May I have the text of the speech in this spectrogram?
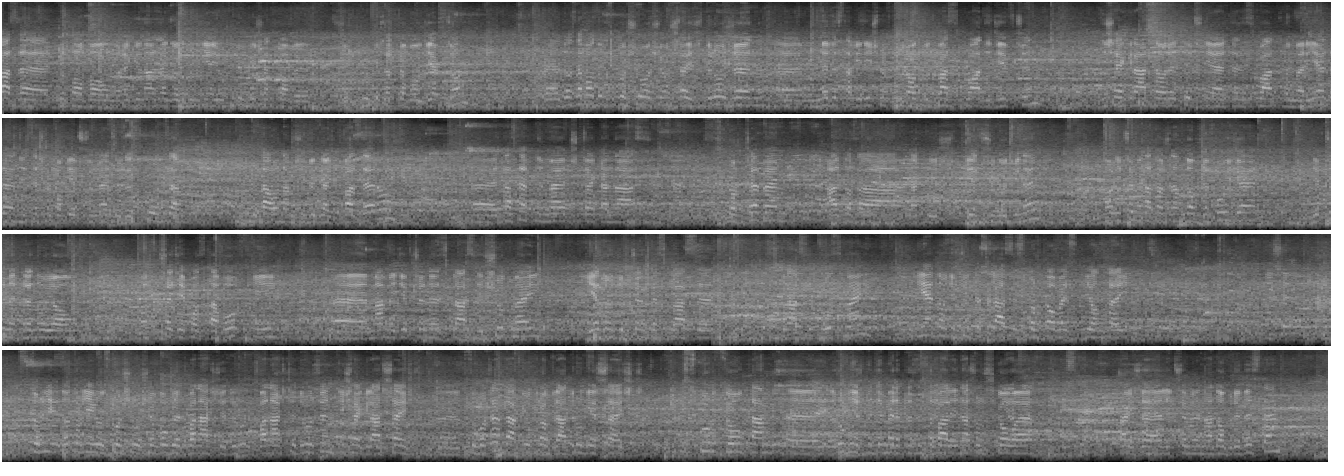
fazę grupową regionalnego turnieju w piłkę siatkową, piłkę siatkową dziewcząt. E, Do zawodów zgłosiło się 6 drużyn. E, My wystawiliśmy w tym roku dwa składy dziewczyn. Dzisiaj gra teoretycznie ten skład numer 1. Jesteśmy po pierwszym meczu ze Skórcem. Udało nam się wygrać 2-0. E, Następny mecz czeka nas z Korczewem, ale to za jakieś 2-3 godziny. No liczymy na to, że nam dobrze pójdzie. Dziewczyny trenują od trzeciej podstawówki. E, mamy dziewczyny z klasy siódmej, jedną dziewczynkę z klasy, z klasy ósmej i jedną dziewczynkę z klasy sportowej z piątej. Turnie- Do turnieju zgłosiło się w ogóle 12, dru- 12 drużyn. Dzisiaj gra 6 w Suchorzędach, jutro gra drugie 6 w Skórcu. Tam e, również będziemy reprezentowali naszą szkołę, także liczymy na dobry występ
